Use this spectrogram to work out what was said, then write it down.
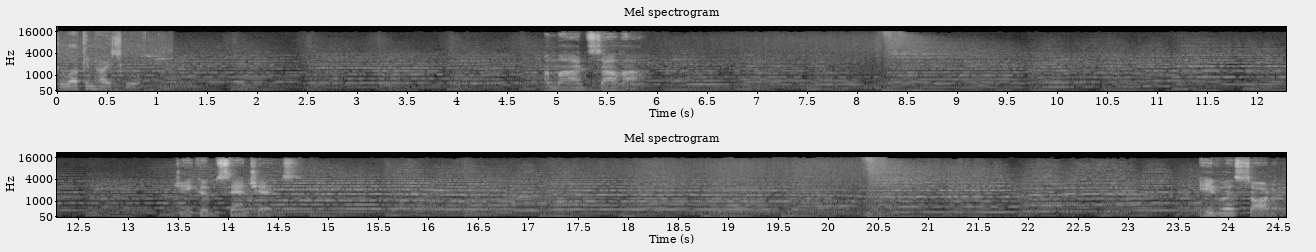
Good luck in high school. Ahmad Salha. Jacob Sanchez. Ava Sauter.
